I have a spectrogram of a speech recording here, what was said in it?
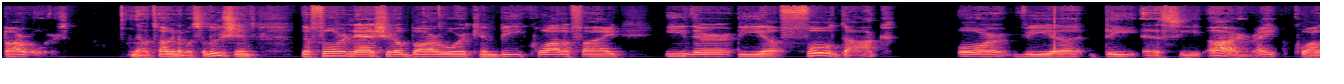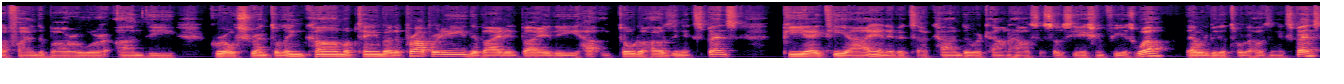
borrowers. Now, talking about solutions, the foreign national borrower can be qualified either via full doc or via DSCR, right? Qualifying the borrower on the gross rental income obtained by the property divided by the total housing expense, PITI, and if it's a condo or townhouse association fee as well, that would be the total housing expense.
